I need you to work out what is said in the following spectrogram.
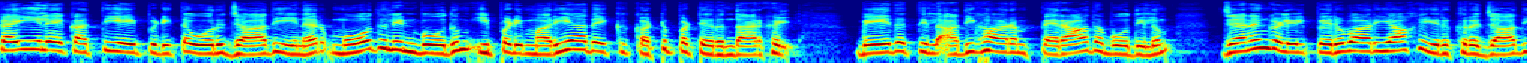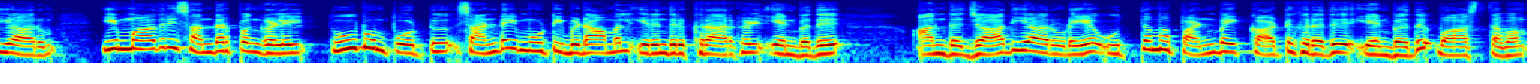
கையிலே கத்தியை பிடித்த ஒரு ஜாதியினர் மோதலின் போதும் இப்படி மரியாதைக்கு கட்டுப்பட்டிருந்தார்கள். வேதத்தில் அதிகாரம் பெறாத போதிலும் ஜனங்களில் பெருவாரியாக இருக்கிற ஜாதியாரும் இம்மாதிரி சந்தர்ப்பங்களில் தூபம் போட்டு சண்டை மூட்டி விடாமல் இருந்திருக்கிறார்கள் என்பது அந்த ஜாதியாருடைய உத்தம பண்பை காட்டுகிறது என்பது வாஸ்தவம்.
